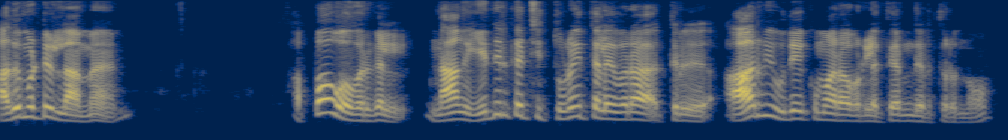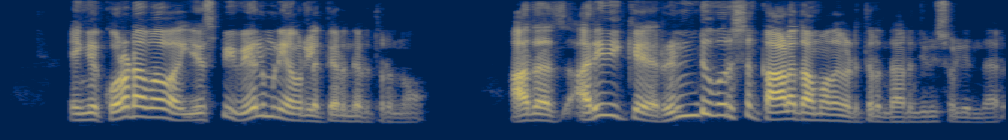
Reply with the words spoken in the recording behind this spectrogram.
அது மட்டும் இல்லாமல் அப்பாவு அவர்கள் நாங்கள் எதிர்க்கட்சி துணைத் தலைவராக திரு ஆர்வி உதயகுமார் அவர்களை தேர்ந்தெடுத்திருந்தோம். எங்கள் கொறடாவா எஸ்பி வேலுமணி அவர்களை தேர்ந்தெடுத்திருந்தோம். அதை அறிவிக்க ரெண்டு வருஷம் காலதாமதம் எடுத்திருந்தாருன்னு சொல்லி சொல்லியிருந்தார்.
